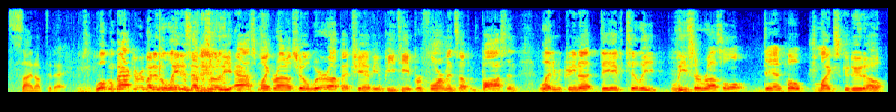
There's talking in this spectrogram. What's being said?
to sign up today. Welcome back, everybody, to the latest episode of the Ask Mike Reinold Show. We're up at Champion PT Performance up in Boston. Lenny Macrina, Dave Tilley, Lisa Russell, Dan Pope, Mike Scaduto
